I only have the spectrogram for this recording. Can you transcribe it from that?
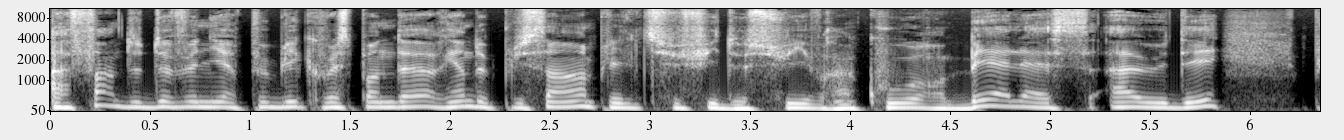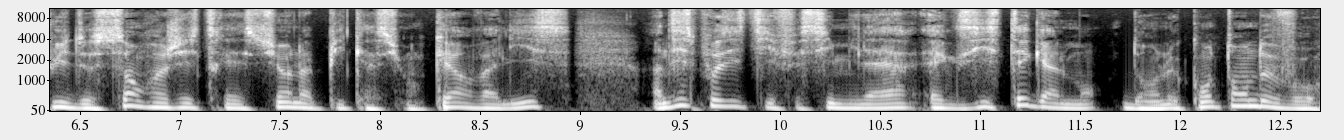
Afin de devenir public responder, rien de plus simple, il suffit de suivre un cours BLS AED, puis de s'enregistrer sur l'application Cœur Valise. Un dispositif similaire existe également dans le canton de Vaud.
